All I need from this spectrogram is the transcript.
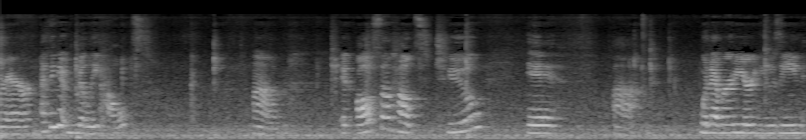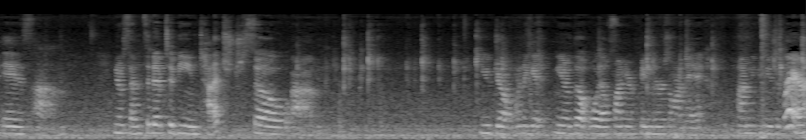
brayer. I think it really helps. Um, it also helps too if um, whatever you're using is um, you know, sensitive to being touched. So um, you don't want to get, you know, the oils on your fingers on it. Um, you can use a brayer.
